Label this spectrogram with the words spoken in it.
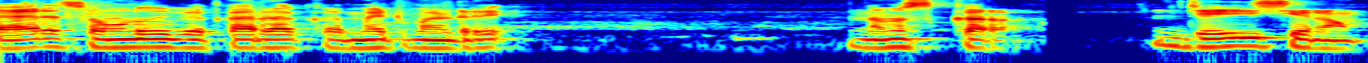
ಯಾರೇ ಸೌಂಡ್ ಬೇಕಾದ್ರೆ ಕಮೆಂಟ್ ಮಾಡಿರಿ. ನಮಸ್ಕಾರ. ಜೈ ಶ್ರೀರಾಮ್.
